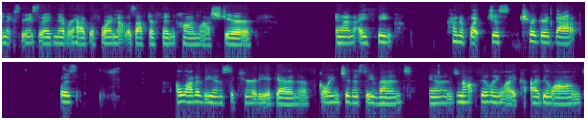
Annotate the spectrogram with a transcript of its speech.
an experience that I'd never had before, and that was after FinCon last year. And I think kind of what just triggered that was a lot of the insecurity again of going to this event and not feeling like I belonged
